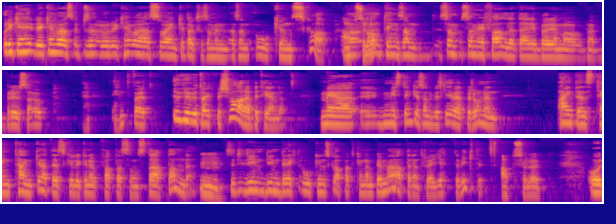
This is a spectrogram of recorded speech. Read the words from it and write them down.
Och det kan, det, kan vara, så- och det kan vara så enkelt också som en, alltså en okunskap. Nå, någonting som, som, som i fallet där i början med att med att brusa upp. Inte för att överhuvudtaget försvara beteendet. Men jag misstänker som du beskriver att personen har inte ens tänkt tanken att det skulle kunna uppfattas som stötande. Så det- din, din direkt okunskap att kunna bemöta den tror jag är jätteviktigt. Absolut. Och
